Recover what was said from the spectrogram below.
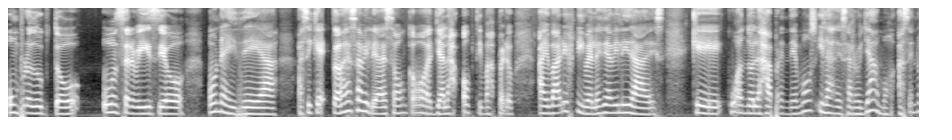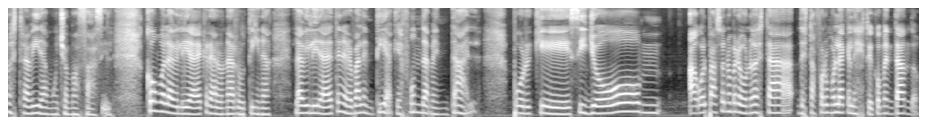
un producto, un servicio, una idea. Así que todas esas habilidades son como ya las óptimas, pero hay varios niveles de habilidades que cuando las aprendemos y las desarrollamos hacen nuestra vida mucho más fácil. Como la habilidad de crear una rutina, la habilidad de tener valentía, que es fundamental. Porque si yo mm, hago el paso número uno de esta, de esta fórmula que les estoy comentando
